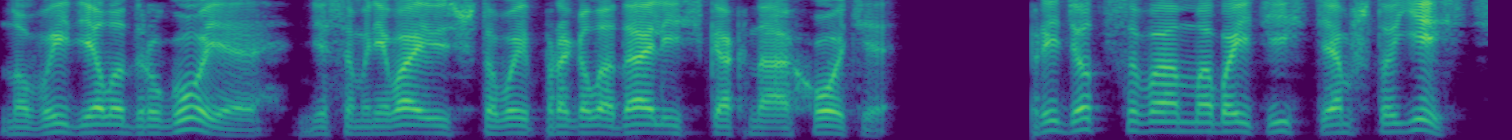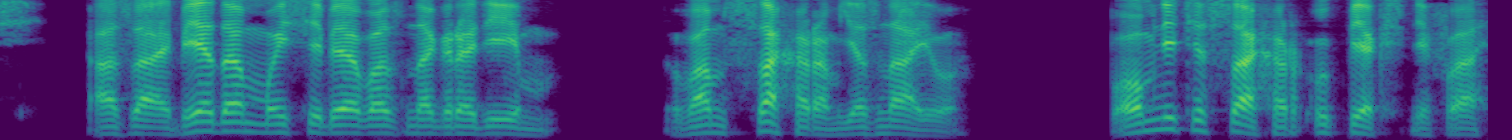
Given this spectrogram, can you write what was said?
Но вы дело другое, не сомневаюсь, что вы проголодались, как на охоте. Придется вам обойтись тем, что есть, а за обедом мы себя вознаградим. Вам с сахаром, я знаю. Помните сахар у Пекснефа?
